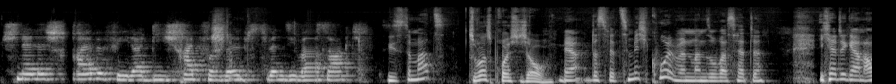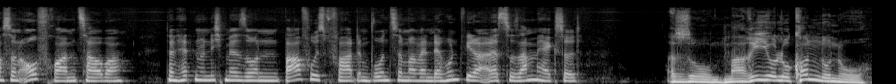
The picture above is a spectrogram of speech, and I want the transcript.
schnelle Schreibefeder, die schreibt von selbst, wenn sie was sagt. Siehst du, Mats? Sowas bräuchte ich auch. Ja, das wäre ziemlich cool, wenn man sowas hätte. Ich hätte gern auch so einen Aufräumzauber. Dann hätten wir nicht mehr so einen Barfußpfad im Wohnzimmer, wenn der Hund wieder alles zusammenhäckselt. Also so Mario Locondono.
